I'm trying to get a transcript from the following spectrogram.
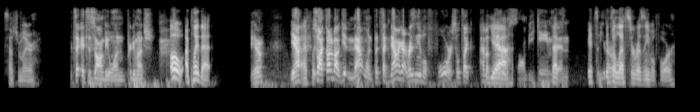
Sounds familiar. It's a it's a zombie one, pretty much. Oh, I played that. Yeah. Yeah. I played- so I thought about getting that one, but it's like now I got Resident Evil 4, so it's like I have a Yeah. better zombie game than It's You it's a lesser Resident Evil 4.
